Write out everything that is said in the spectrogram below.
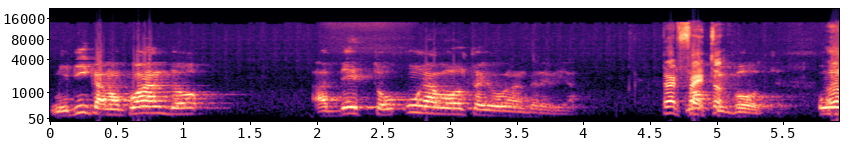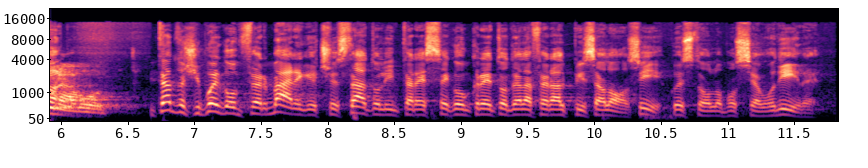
Mi dicano quando ha detto una volta che vuole andare via. Perfetto. Non più volte. Una allora, volta. Intanto ci puoi confermare che c'è stato l'interesse concreto della Feralpi Salò? Sì, questo lo possiamo dire.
